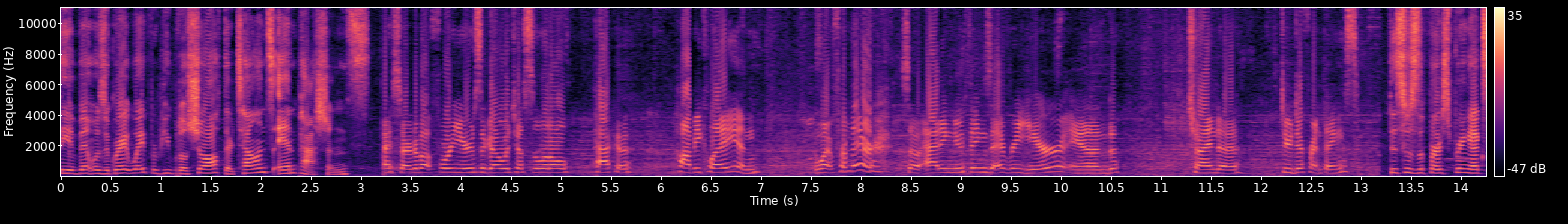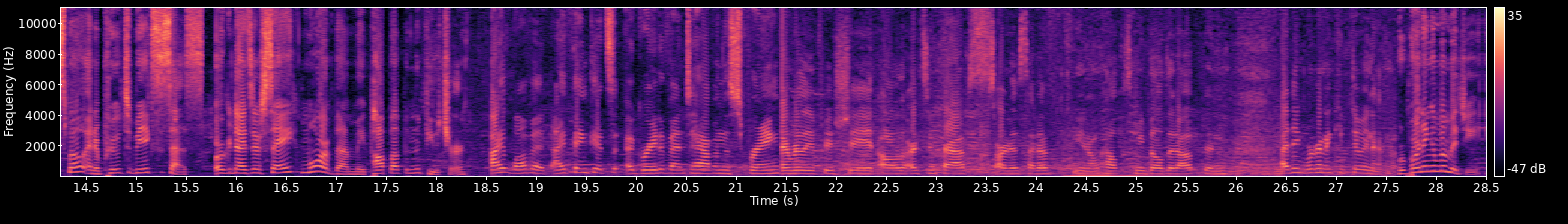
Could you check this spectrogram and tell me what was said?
the event was a great way for people to show off their talents and passions. I started about four years ago with just a little pack of hobby clay and went from there. So adding new things every year and trying to do different things. This was the first Spring Expo and it proved to be a success. Organizers say more of them may pop up in the future. I love it. I think it's a great event to have in the spring. I really appreciate all the arts and crafts artists that have, you know, helped me build it up, and I think we're going to keep doing it. Reporting in Bemidji,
